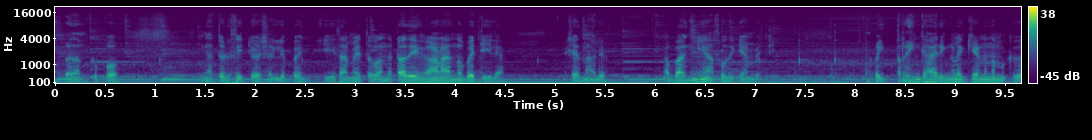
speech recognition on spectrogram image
ഇപ്പോൾ നമുക്കിപ്പോൾ ഇങ്ങനത്തെ ഒരു സിറ്റുവേഷനിൽ ഇപ്പം ഈ സമയത്ത് വന്നിട്ട് അധികം കാണാനൊന്നും പറ്റിയില്ല. പക്ഷെ എന്നാലും ആ ഭംഗി ആസ്വദിക്കാൻ പറ്റി. അപ്പോൾ ഇത്രയും കാര്യങ്ങളൊക്കെയാണ് നമുക്ക്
